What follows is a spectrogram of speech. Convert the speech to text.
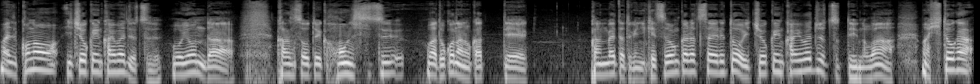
まあ、この1億円会話術を読んだ感想というか本質はどこなのかって考えた時に結論から伝えると1億円会話術っていうのは、まあ、人が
